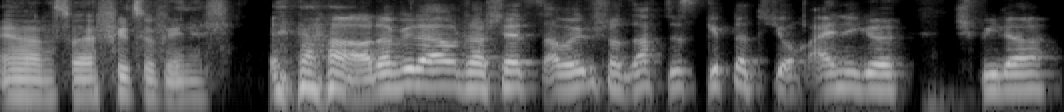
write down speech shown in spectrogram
Ja, das war ja viel zu wenig. Ja, oder wieder unterschätzt. Aber wie du schon sagtest, es gibt natürlich auch einige Spieler.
